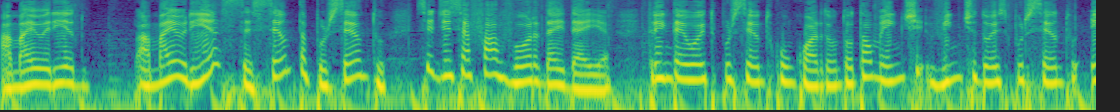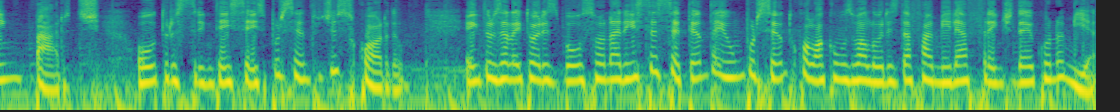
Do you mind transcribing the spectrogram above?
A maioria do a maioria, 60%, se disse a favor da ideia. 38% concordam totalmente, 22% em parte. Outros 36% discordam. Entre os eleitores bolsonaristas, 71% colocam os valores da família à frente da economia.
